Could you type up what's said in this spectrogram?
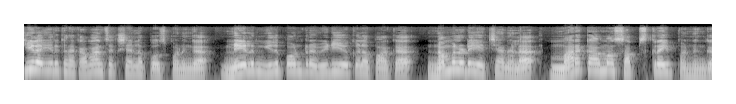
கீழே இருக்கிற கமெண்ட் செக்ஷன்ல போஸ்ட் பண்ணுங்க. மேலும் இது போன்ற வீடியோக்களை பார்க்க நம்மளுடைய சேனலை மறக்காம சப்ஸ்கிரைப் பண்ணுங்க.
